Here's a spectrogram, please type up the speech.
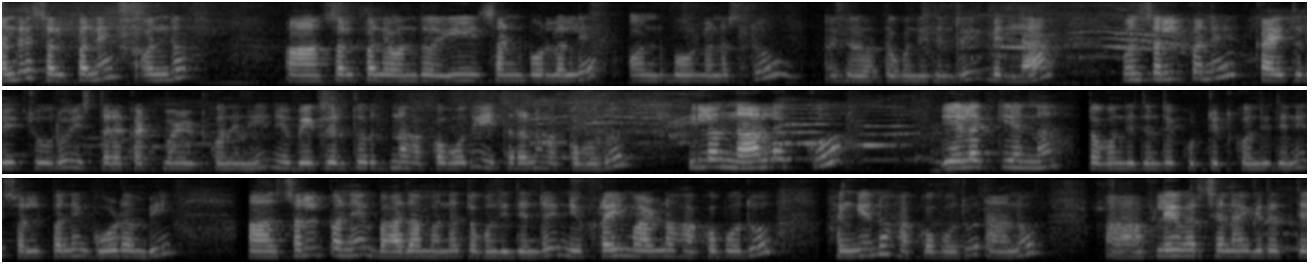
ಅಂದರೆ ಸ್ವಲ್ಪನೇ ಒಂದು ಸ್ವಲ್ಪನೇ ಒಂದು ಈ ಸಣ್ಣ ಬೌಲಲ್ಲಿ ಒಂದು ಬೌಲನ್ನಷ್ಟು ಇದು ತೊಗೊಂಡಿದ್ದೀನಿ ರೀ ಬೆಲ್ಲ. ಒಂದು ಸ್ವಲ್ಪನೇ ಕಾಯಿ ತುರಿ ಚೂರು ಈ ಥರ ಕಟ್ ಮಾಡಿ ಇಟ್ಕೊಂಡಿನಿ. ನೀವು ಬೇಕಿರೋ ತುರಿದನ್ನ ಹಾಕ್ಕೋಬೋದು, ಈ ಥರನೂ ಹಾಕ್ಕೋಬೋದು. ಇಲ್ಲೊಂದು ನಾಲ್ಕು ಏಲಕ್ಕಿಯನ್ನು ತೊಗೊಂಡಿದ್ದೀನಿ ರೀ ಕುಟ್ಟಿಟ್ಕೊಂಡಿದ್ದೀನಿ. ಸ್ವಲ್ಪನೇ ಗೋಡಂಬಿ ಸ್ವಲ್ಪನೇ ಬಾದಾಮನ್ನು ತೊಗೊಂಡಿದ್ದೀನಿ ರೀ ನೀವು ಫ್ರೈ ಮಾಡಿನೂ ಹಾಕೋಬೋದು, ಹಾಗೇನೂ ಹಾಕೋಬೋದು. ನಾನು ಫ್ಲೇವರ್ ಚೆನ್ನಾಗಿರುತ್ತೆ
